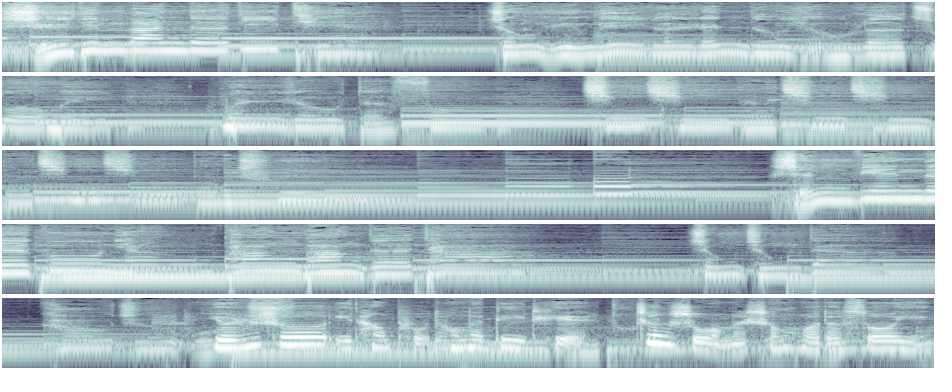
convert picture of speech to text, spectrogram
十点半的地铁。终于每个人都有了座位，温柔的风，轻轻的、轻轻的、轻轻的吹。身边的姑娘，胖胖的她，重重的靠着。有人说，一趟普通的地铁正是我们生活的缩影，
